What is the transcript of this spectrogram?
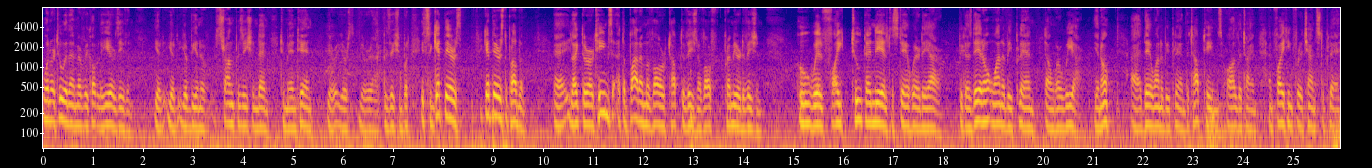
one or two of them every couple of years even, you'd, you'd, you'd be in a strong position then to maintain your your your uh, position. But it's to get there is get there is the problem. Uh, like there are teams at the bottom of our top division of our Premier Division who will fight tooth and nail to stay where they are. because they don't want to be playing down where we are, you know. Uh, they want to be playing the top teams all the time and fighting for a chance to play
